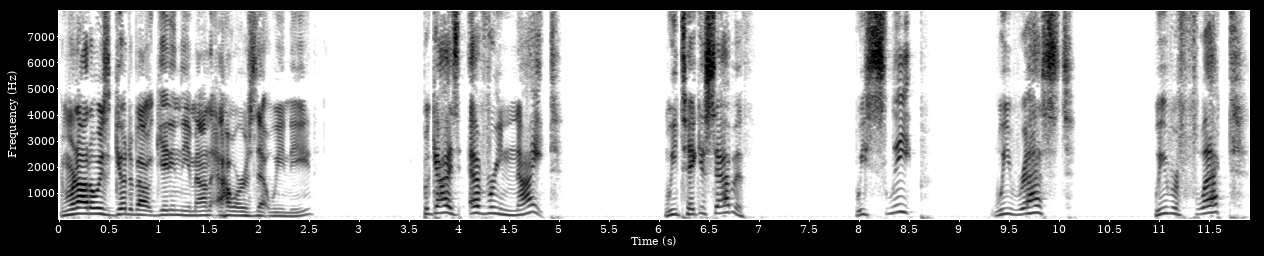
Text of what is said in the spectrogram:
And we're not always good about getting the amount of hours that we need. But guys, every night we take a Sabbath. We sleep. We rest. We reflect.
